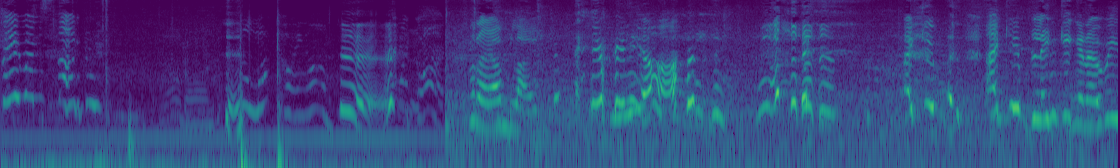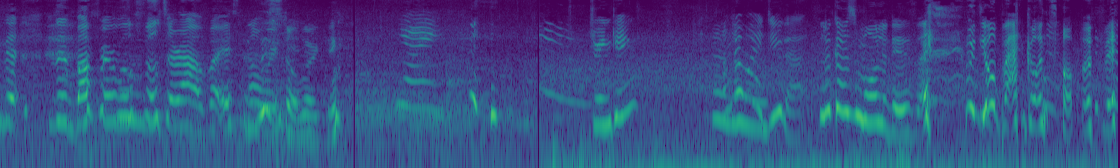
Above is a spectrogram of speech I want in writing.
Babe, I'm stuck. There's a lot going on. Oh my god. But I am blind. you really are. I keep I keep blinking and hoping that the buffer will filter out, but it's not It's not working. working. Yay! Drinking? I don't know why I do that. Look how small it is with your bag on top of it.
